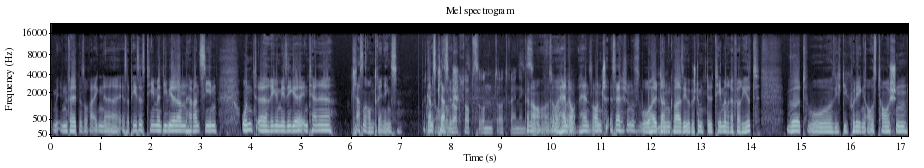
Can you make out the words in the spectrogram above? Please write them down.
im Innenverhältnis auch eigene SAP-Systeme, die wir dann heranziehen und äh, regelmäßige interne Klassenraumtrainings. Ganz also klassisch. Workshops und uh, Trainings. Genau, also Hands-on-Sessions, wo halt mhm. dann quasi über bestimmte Themen referiert wird, wo sich die Kollegen austauschen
